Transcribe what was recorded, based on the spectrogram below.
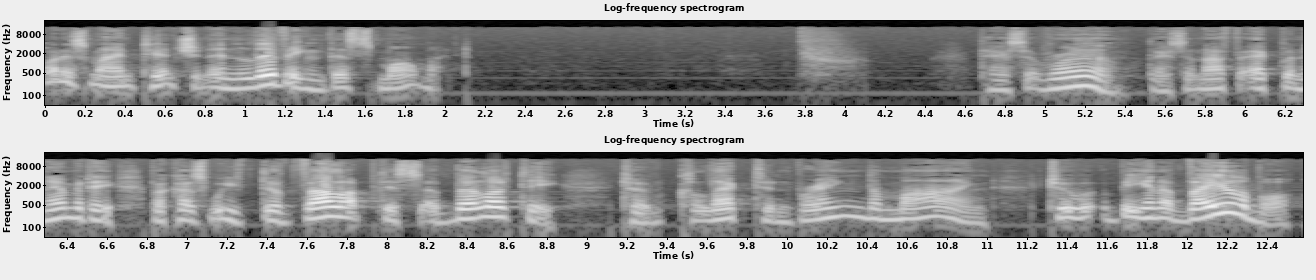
What is my intention in living this moment? There's a room. There's enough equanimity because we've developed this ability to collect and bring the mind to being available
